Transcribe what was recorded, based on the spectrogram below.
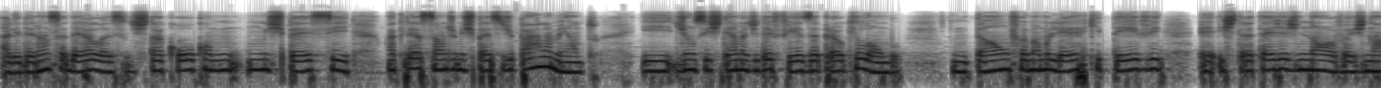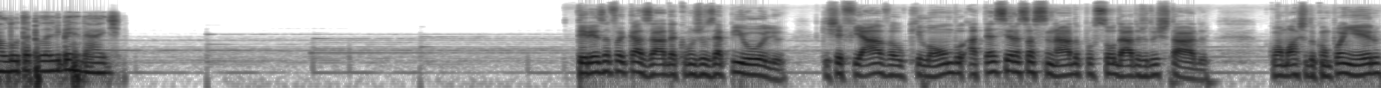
A liderança dela se destacou como uma espécie, a criação de uma espécie de parlamento e de um sistema de defesa para o quilombo. Então, foi uma mulher que teve é, estratégias novas na luta pela liberdade. Teresa foi casada com José Piolho, que chefiava o quilombo até ser assassinado por soldados do Estado. Com a morte do companheiro,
